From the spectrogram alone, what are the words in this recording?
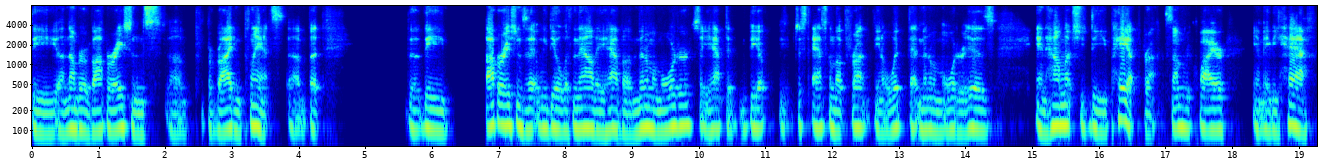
the uh, number of operations providing plants, but the the operations that we deal with now, they have a minimum order, so you have to be up, just ask them up front, you know, what that minimum order is, and how much do you pay up front. Some require, you know, maybe half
